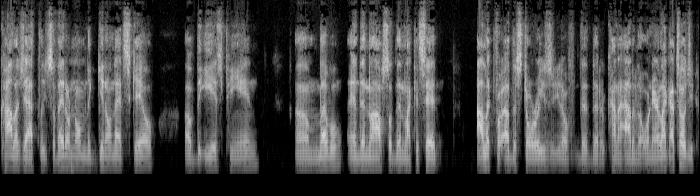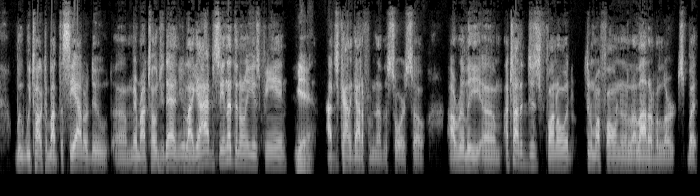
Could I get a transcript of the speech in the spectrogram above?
college athletes, so they don't normally get on that scale of the ESPN um, level. And then also, then like I said, I look for other stories, you know, that, that are kind of out of the ordinary. Like I told you, we, we talked about the Seattle dude. Um, remember, I told you that, and you're like, yeah, I haven't seen nothing on ESPN. Yeah, I just kind of got it from another source. So I really, um, I try to just funnel it through my phone and a lot of alerts. But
